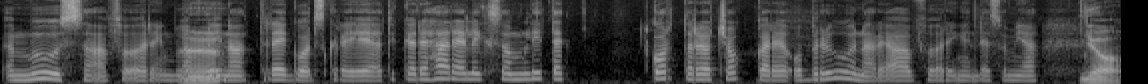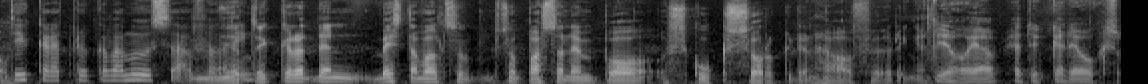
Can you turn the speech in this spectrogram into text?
eh, musavföring bland Mm. dina trädgårdsgrejer. Jag tycker det här är liksom lite kortare och tjockare och brunare avföring än det som jag ja. tycker att brukar vara musavföring. Jag tycker att den bäst av allt så, så passar den på skogssork, den här avföringen. Ja, jag, jag tycker det också.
